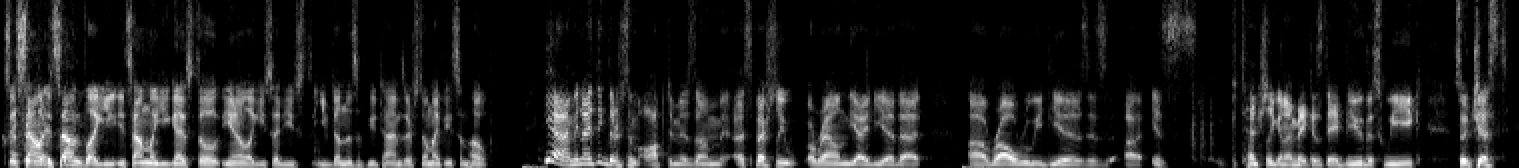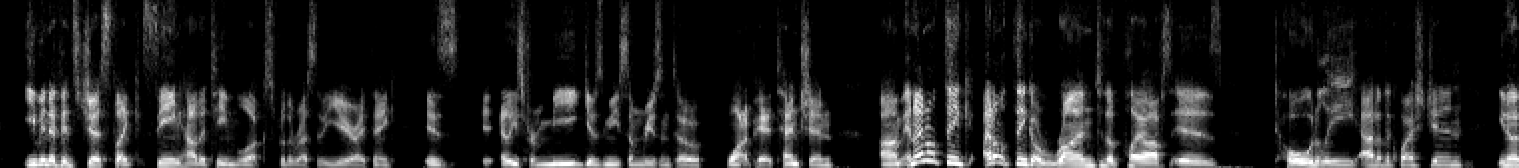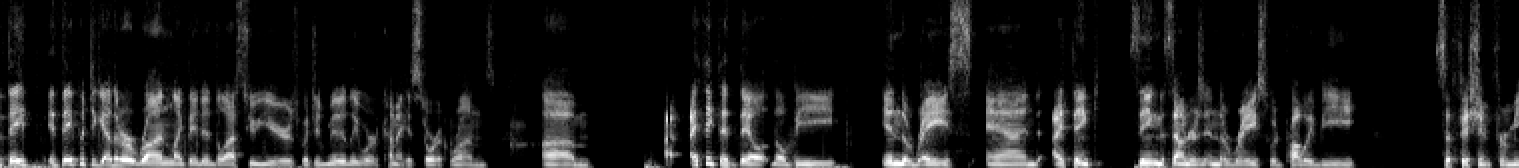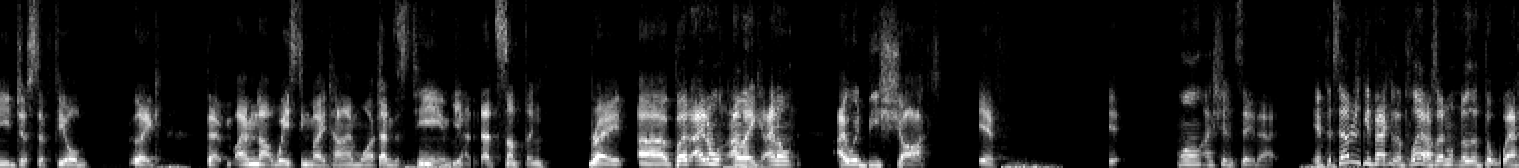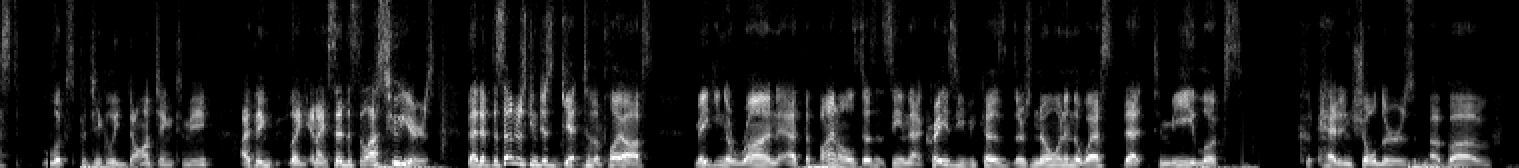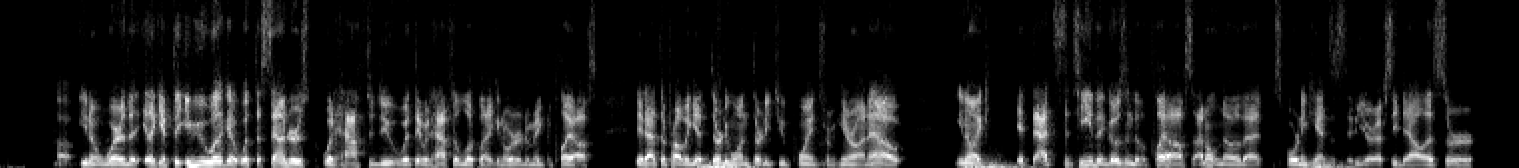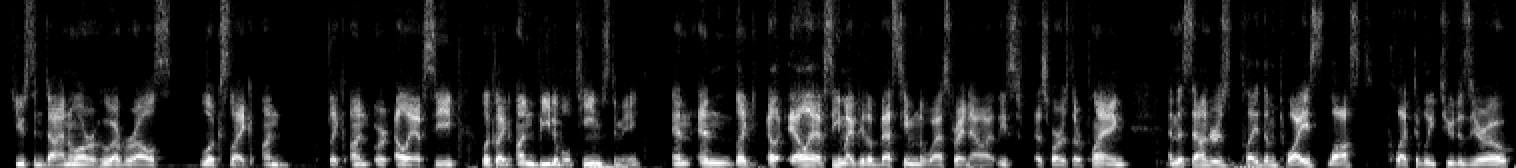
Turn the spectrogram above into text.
Because it sounds it sounds like you it sounds like you guys still you know like you said you you've done this a few times. There still might be some hope. Yeah, I mean, I think there's some optimism, especially around the idea that Uh, Raul Ruidíaz is uh, is potentially going to make his debut this week. So just even if it's just like seeing how the team looks for the rest of the year, I think is at least for me gives me some reason to want to pay attention. Um, and I don't think I don't think a run to the playoffs is totally out of the question. You know, if they if they put together a run like they did the last two years, which admittedly were kind of historic runs, um, I, I think that they'll they'll be in the race, and I think seeing the Sounders in the race would probably be sufficient for me just to feel like that I'm not wasting my time watching That's- this team. Yeah, that's something. Right. Uh, but I don't. I like. I don't. I would be shocked if it. Well, I shouldn't say that. If the Sounders get back to the playoffs, I don't know that the West looks particularly daunting to me. I think, like, and I said this the last two years, that if the Sounders can just get to the playoffs, making a run at the finals doesn't seem that crazy because there's no one in the West that to me looks head and shoulders above uh, you know where the like if the if you look at what the Sounders would have to do, what they would have to look like in order to make the playoffs, they'd have to probably get 31 32 points from here on out. You know, like if that's the team that goes into the playoffs, I don't know that Sporting Kansas City or FC Dallas or Houston Dynamo or whoever else looks like un like un or LAFC look like unbeatable teams to me. And and like LAFC might be the best team in the West right now, at least as far as they're playing. And the Sounders played them twice, lost collectively two to zero.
